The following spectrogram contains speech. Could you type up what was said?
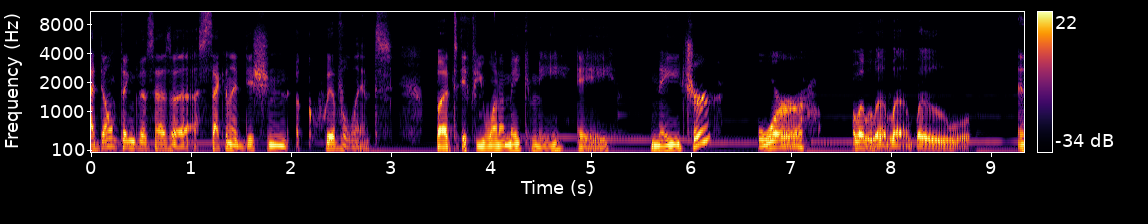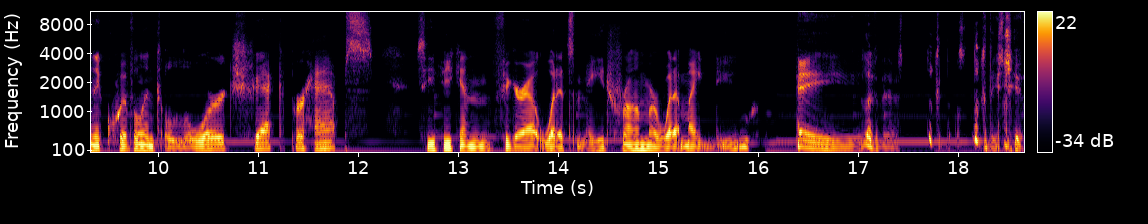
I don't think this has a, a second edition equivalent, but if you want to make me a nature or an equivalent lore check, perhaps see if you can figure out what it's made from or what it might do. Hey, look at those! Look at those! Look at these two.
